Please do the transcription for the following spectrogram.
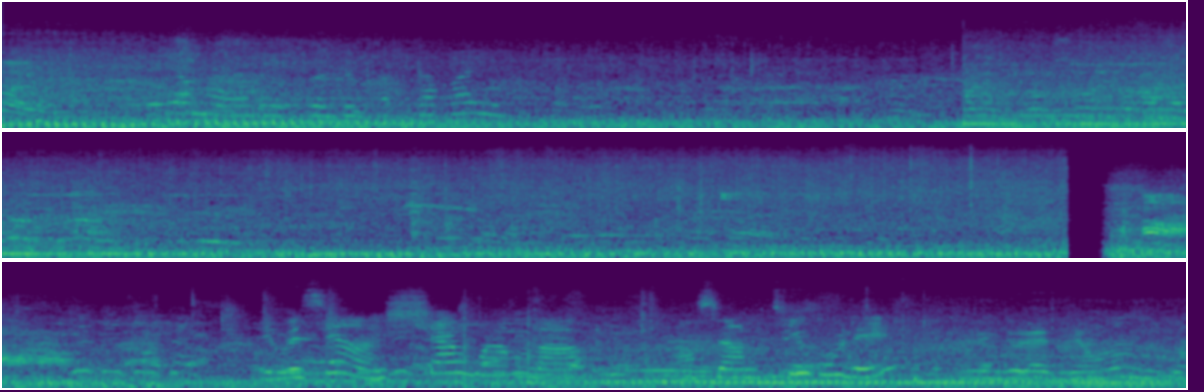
Regarde, je peux te faire ta paille. Voici un shawarma. C'est un petit roulé avec de la viande, dedans,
